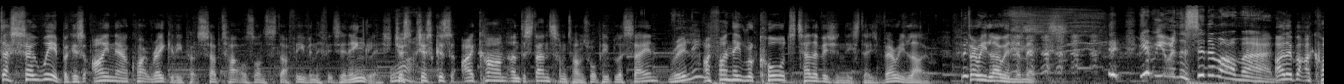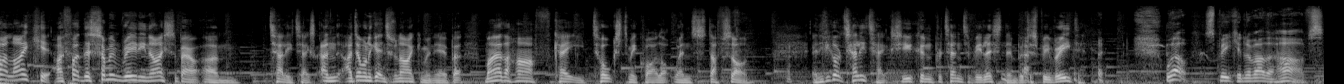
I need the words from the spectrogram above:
that's so weird because I now quite regularly put subtitles on stuff, even if it's in English, just just because I can't understand sometimes what people are saying. Really? I find they record television these days very low, very low in the mix. Yeah, but you're in the cinema, man. I know, but I quite like it. I find there's something really nice about um, teletext, and I don't want to get into an argument here, but my other half, Katie, talks to me quite a lot when stuff's on. And if you've got teletext, you can pretend to be listening, but just be reading. Well, speaking of other halves,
